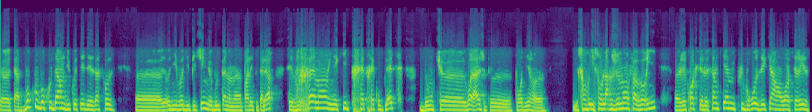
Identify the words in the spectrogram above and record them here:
euh, tu as beaucoup beaucoup d'armes du côté des Astros euh, au niveau du pitching, le bullpen, on en a parlé tout à l'heure, c'est vraiment une équipe très très complète. Donc euh, voilà, je peux pour dire, euh, ils, sont, ils sont largement favoris. je crois que c'est le cinquième plus gros écart en World Series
